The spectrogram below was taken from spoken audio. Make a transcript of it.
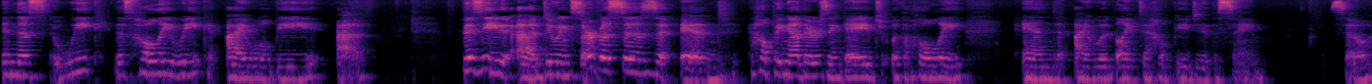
in this week, this holy week. I will be uh, busy uh, doing services and helping others engage with the holy, and I would like to help you do the same. So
